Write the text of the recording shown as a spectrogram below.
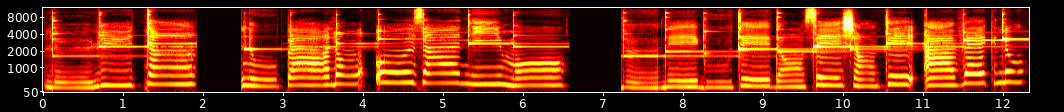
le lutin, nous parlons aux animaux. Venez goûter, danser, chanter avec nous.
